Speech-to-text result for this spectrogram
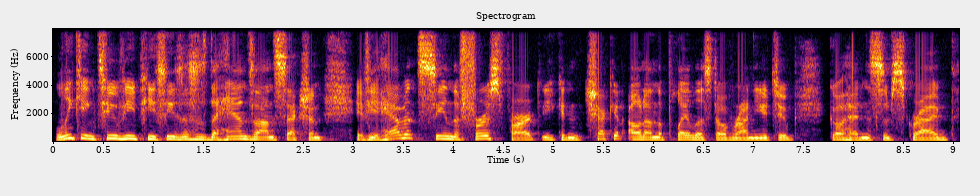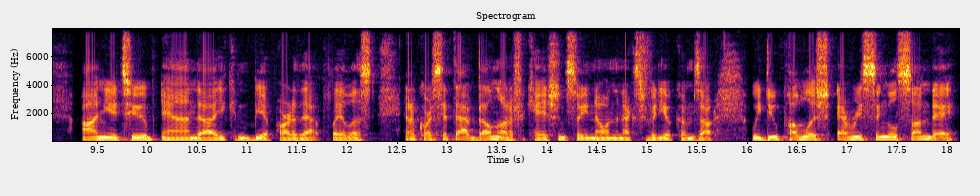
linking two VPCs. This is the hands on section. If you haven't seen the first part, you can check it out on the playlist over on YouTube. Go ahead and subscribe on YouTube, and uh, you can be a part of that playlist. And of course, hit that bell notification so you know when the next video comes out. We do publish every single Sunday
